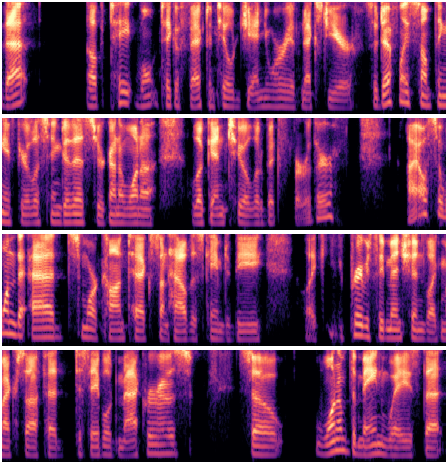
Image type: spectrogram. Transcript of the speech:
that update won't take effect until January of next year. So definitely something if you're listening to this, you're going to want to look into a little bit further. I also wanted to add some more context on how this came to be. Like you previously mentioned, like Microsoft had disabled macros. So one of the main ways that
